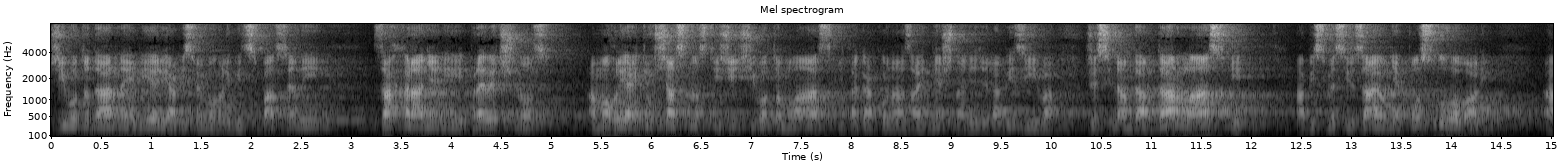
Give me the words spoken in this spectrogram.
životodárnej viery, aby sme mohli byť spasení, zachránení pre väčšnosť a mohli aj tu v časnosti žiť životom lásky, tak ako nás aj dnešná nedeľa vyzýva, že si nám dal dar lásky, aby sme si vzájomne posluhovali. A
